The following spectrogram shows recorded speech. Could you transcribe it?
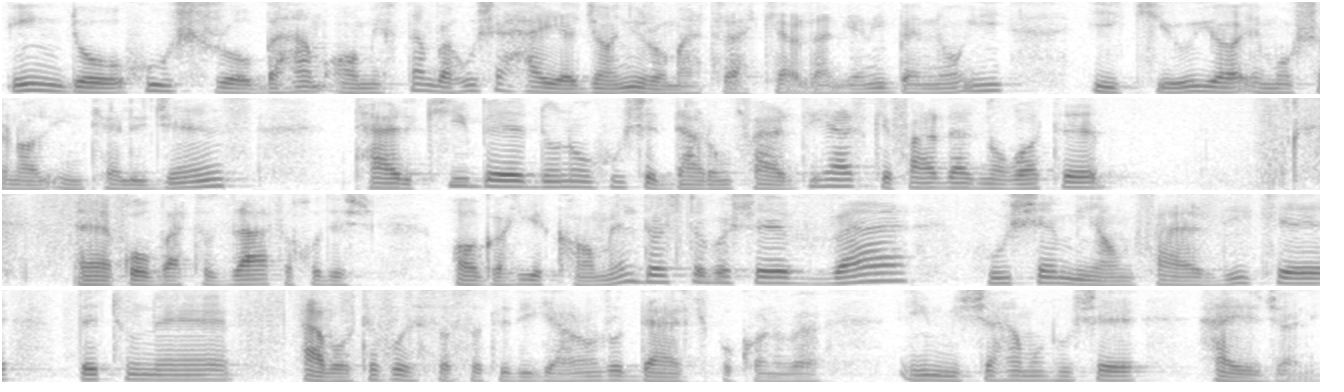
این دو هوش رو به هم آمیختن و هوش هیجانی رو مطرح کردن. یعنی به نوعی EQ یا Emotional Intelligence ترکیب دو نوع هوش درون فردی هست که فرد از نقاط قوت و ضعف خودش آگاهی کامل داشته باشه و هوش میان فردی که بتونه عواطف و احساسات دیگران رو درک بکنه و این میشه همون هوش هیجانی.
